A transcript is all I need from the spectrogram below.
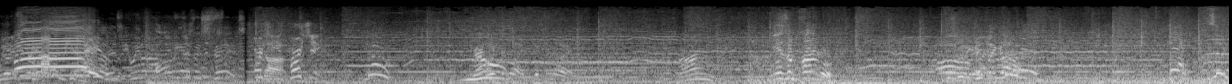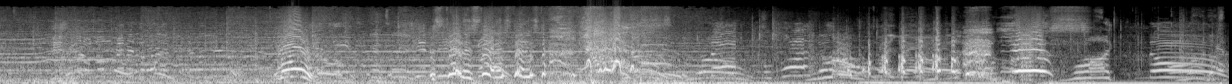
We don't Bye! We don't have any other space. Perching, he's perching. Run. He has a purple. Oh, oh my god! Oh, he's still up in the middle. No! It's dead, it's dead, it's dead, it's dead! No! What? No! Oh my god. Yes! What? No!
